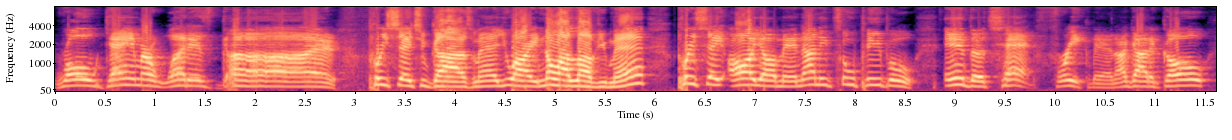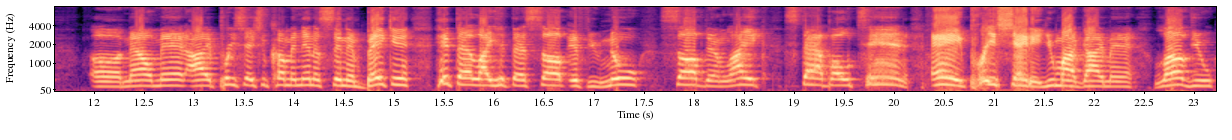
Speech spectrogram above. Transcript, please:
Roll Gamer, what is good? Appreciate you guys, man. You already know I love you, man. Appreciate all y'all, man. 92 people in the chat. Freak, man. I gotta go. Uh, now, man, I appreciate you coming in and sending bacon. Hit that like, hit that sub if you new. Sub and like. Stabo 10. Hey, appreciate it. You my guy, man. Love you.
